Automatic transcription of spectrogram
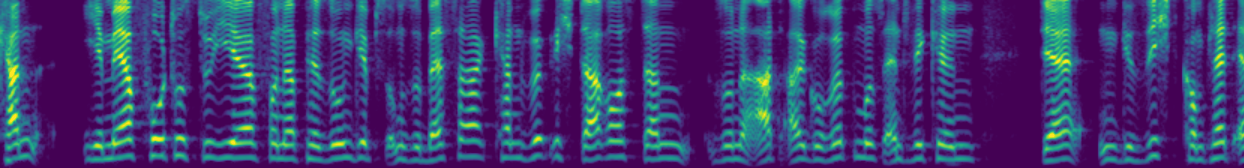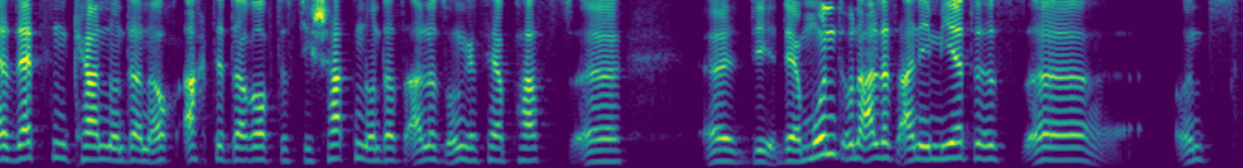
kann, je mehr Fotos du ihr von einer Person gibst, umso besser, kann wirklich daraus dann so eine Art Algorithmus entwickeln, der ein Gesicht komplett ersetzen kann und dann auch achtet darauf, dass die Schatten und das alles ungefähr passt, äh, äh, die, der Mund und alles animiert ist. Äh, und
